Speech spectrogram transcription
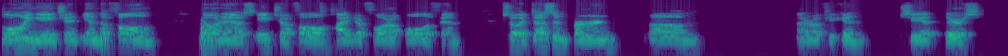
blowing agent in the foam known as HFO, hydrofluoroolefin. So it doesn't burn. Um, I don't know if you can see it. There's,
